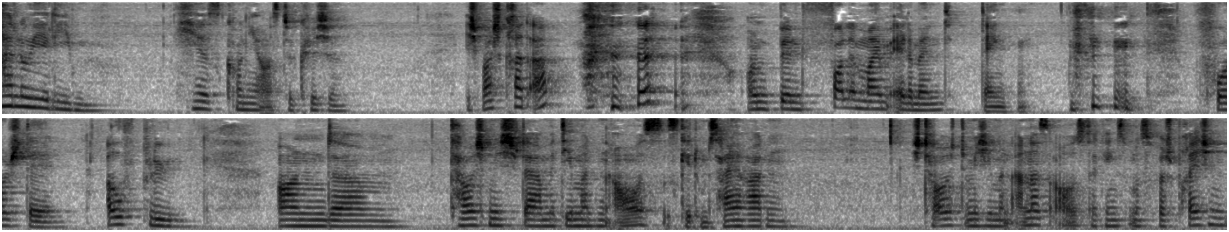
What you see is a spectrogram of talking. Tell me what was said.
Hallo ihr Lieben, hier ist Conny aus der Küche. Ich wasche gerade ab und bin voll in meinem Element denken, vorstellen, aufblühen und ähm, tausche mich da mit jemandem aus. Es geht ums Heiraten. Ich tauschte mich jemand anders aus, da ging es ums Versprechen.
